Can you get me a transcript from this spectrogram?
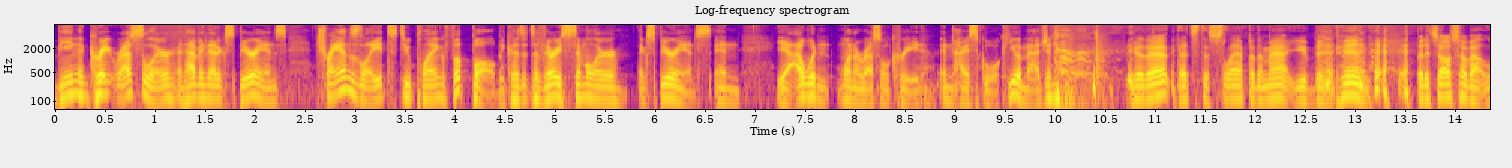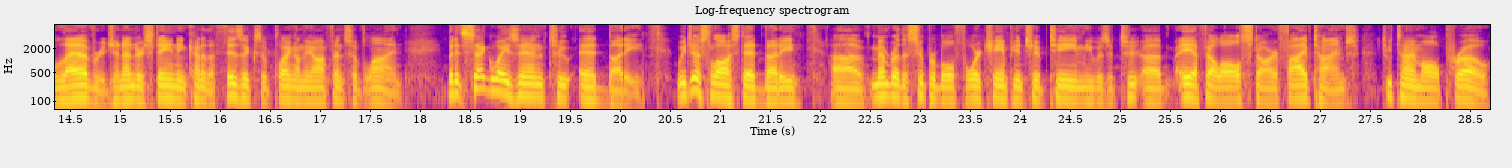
being a great wrestler and having that experience translates to playing football because it's a very similar experience. And yeah, I wouldn't want to wrestle Creed in high school. Can you imagine? you hear that? That's the slap of the mat. You've been pinned. but it's also about leverage and understanding kind of the physics of playing on the offensive line. But it segues into Ed Budde. We just lost Ed Budde, uh, member of the Super Bowl four championship team. He was a two, uh, AFL All Star five times, two time All Pro.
